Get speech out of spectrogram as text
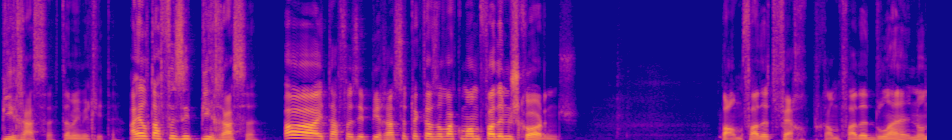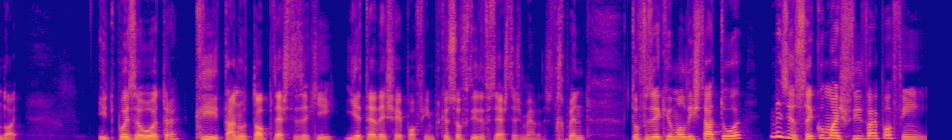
pirraça, também me irrita. Ah, ele está a fazer pirraça. Ai, está a fazer pirraça, tu é que estás a levar com uma almofada nos cornos. Pá, almofada de ferro, porque a almofada de lã não dói. E depois a outra, que está no top destas aqui, e até deixei para o fim, porque eu sou fedido a fazer estas merdas. De repente, estou a fazer aqui uma lista à toa, mas eu sei que o mais fedido vai para o fim.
